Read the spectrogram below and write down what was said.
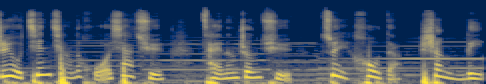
只有坚强的活下去，才能争取最后的胜利。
